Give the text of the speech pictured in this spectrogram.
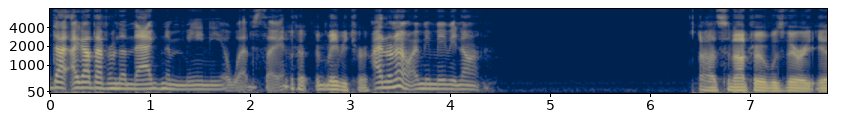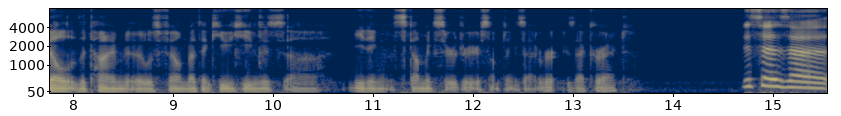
That I got that from the Magnum Mania website. Okay, it may be true. I don't know. I mean, maybe not. Uh, Sinatra was very ill at the time it was filmed. I think he he was uh, needing stomach surgery or something. Is that is that correct? This says uh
